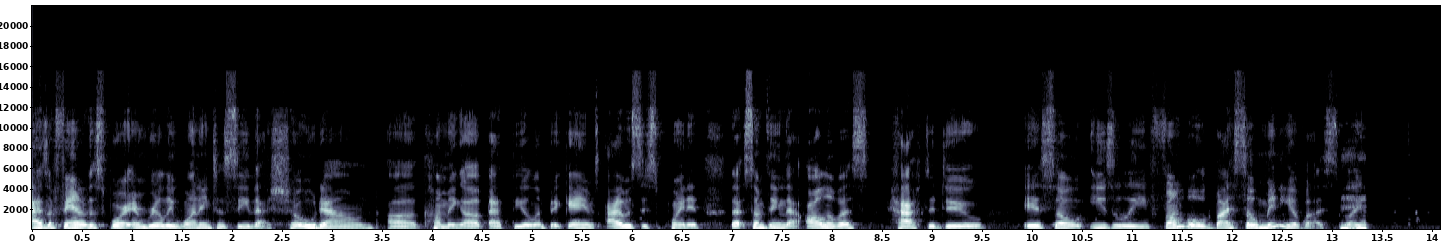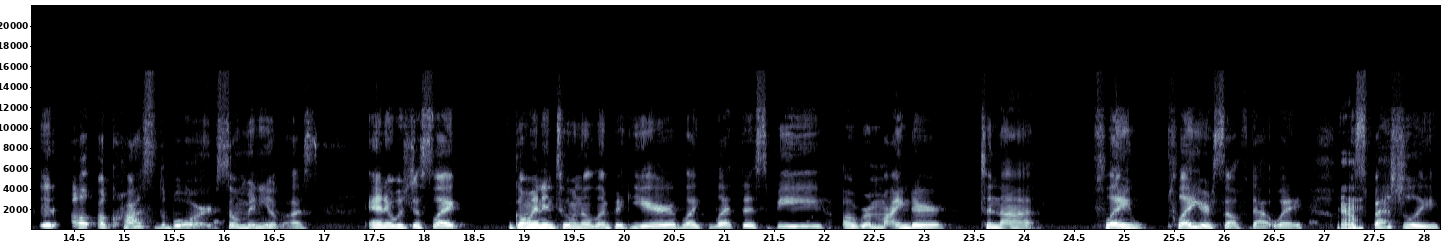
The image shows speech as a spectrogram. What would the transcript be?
as a fan of the sport and really wanting to see that showdown uh, coming up at the Olympic Games, I was disappointed that something that all of us have to do is so easily fumbled by so many of us, mm-hmm. like it uh, across the board, so many of us. And it was just like going into an Olympic year, like let this be a reminder to not play play yourself that way, yeah. especially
